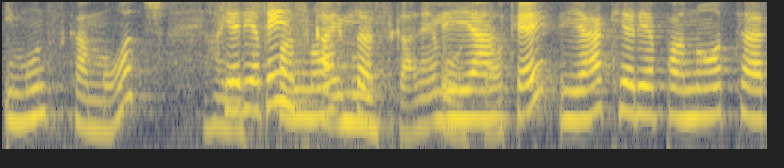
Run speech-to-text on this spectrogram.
imunska moč, Aha, kjer je pa noter- imunska, ne, moč, ja, okej. ja, ker je pa noter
